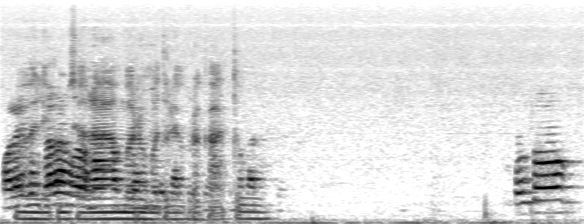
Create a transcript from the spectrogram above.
Waalaikumsalam warahmatullahi wabarakatuh. Untuk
